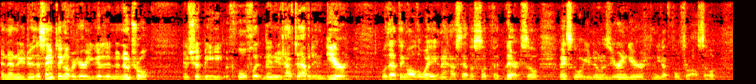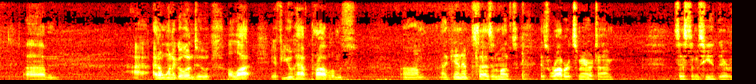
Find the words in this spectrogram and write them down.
And then you do the same thing over here. You get it into neutral and should be full fit. And then you'd have to have it in gear with that thing all the way and it has to have a slip fit there. So basically what you're doing is you're in gear and you got full throttle. So um, I, I don't want to go into a lot. If you have problems, um, I can't emphasize enough, is Roberts Maritime Systems. He, they're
